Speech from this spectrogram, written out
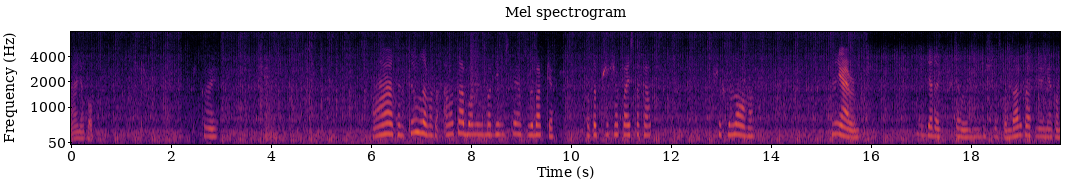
Aj! A nie pop. Czekaj. A, ten tył zawada. A no ta, bo on jest bardziej wystający. Zobaczcie. Bo ta przyczepa jest taka przechylona. No nie wiem. Dziadek chciał gdzieś na standardach. Nie wiem jak on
